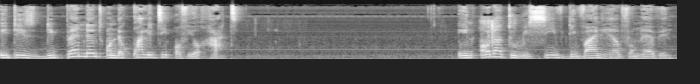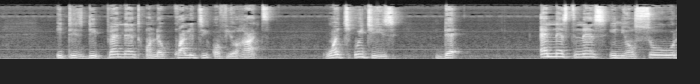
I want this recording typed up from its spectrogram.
it is dependent on the quality of your heart. In order to receive divine help from heaven, it is dependent on the quality of your heart, which, which is the earnestness in your soul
